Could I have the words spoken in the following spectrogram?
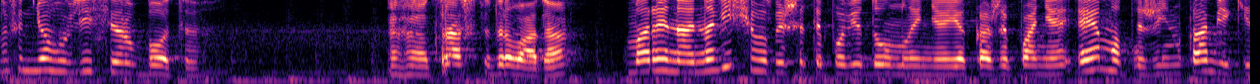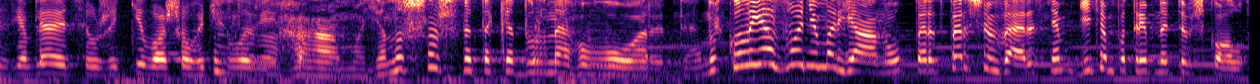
Ну, в нього в лісі робота. Ага, красти дрова, так? Да? Марина, навіщо ви пишете повідомлення, як каже пані Ема, жінкам, які з'являються у житті вашого чоловіка? Дорога моя, ну що ж ви таке дурне говорите? Ну коли я дзвоню Мар'яну перед першим вересням, дітям потрібно йти в школу.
